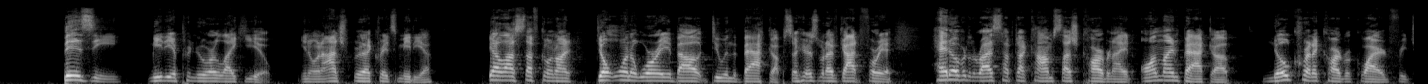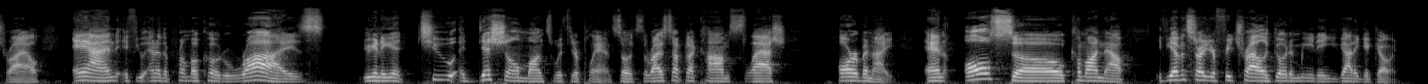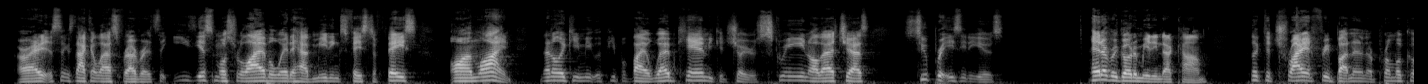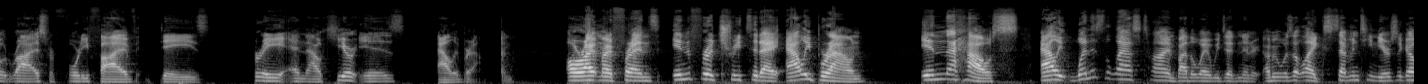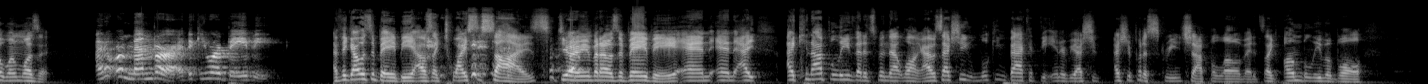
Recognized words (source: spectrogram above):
busy mediapreneur like you, you know, an entrepreneur that creates media, you got a lot of stuff going on. Don't want to worry about doing the backup. So here's what I've got for you. Head over to risetop.com slash carbonite, online backup, no credit card required, free trial. And if you enter the promo code RISE, you're going to get two additional months with your plan. So it's the risetop.com slash carbonite. And also, come on now, if you haven't started your free trial at GoToMeeting, you got to get going. All right, this thing's not going to last forever. It's the easiest, most reliable way to have meetings face to face online. Not only can you meet with people via webcam, you can show your screen, all that jazz. Super easy to use. Head over to gotomeeting.com. Click the try it free button and their promo code RISE for 45 days free. And now here is Ali Brown. All right, my friends, in for a treat today. Ali Brown in the house. Ali, when is the last time, by the way, we did an interview? I mean, was it like 17 years ago? When was it? I don't remember. I think you were a baby. I think I was a baby. I was like twice the size. Do you know what I mean? But I was a baby, and and I I cannot believe that it's been that long. I was actually looking back at the interview. I should I should put a screenshot below of it. It's like unbelievable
